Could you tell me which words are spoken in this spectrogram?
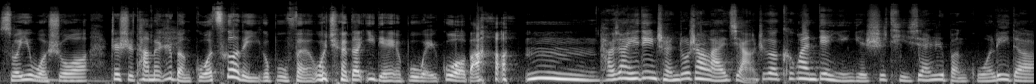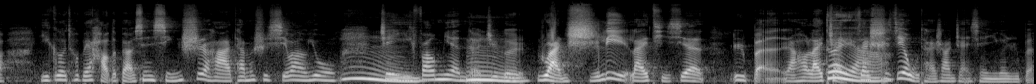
所以我说，这是他们日本国策的一个部分，我觉得一点也不为过吧。嗯，好像一定程度上来讲，这个科幻电影也是体现日本国力的一个特别好的表现形式哈。他们是希望用这一方面的这个软实力来体现日本，然后来展在世界舞台上展现一个日本。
